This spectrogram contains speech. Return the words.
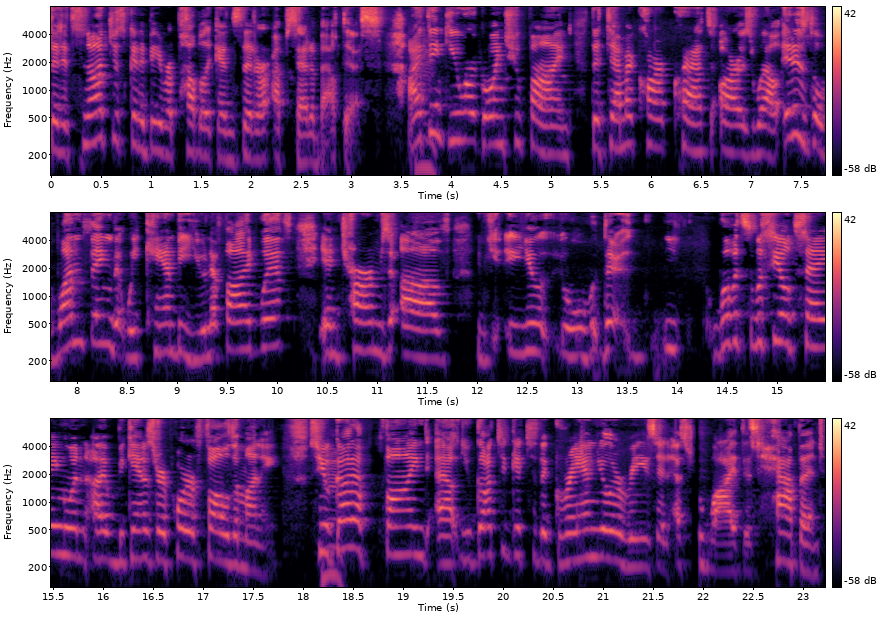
that it's not just going to be Republicans that are upset about this. I mm. think you are going to find that Democrats are as well. It is the one thing that we can be unified with in terms of you. you what was what's the old saying when I began as a reporter? Follow the money. So you've mm. got to find out. You've got to get to the granular reason as to why this happened.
